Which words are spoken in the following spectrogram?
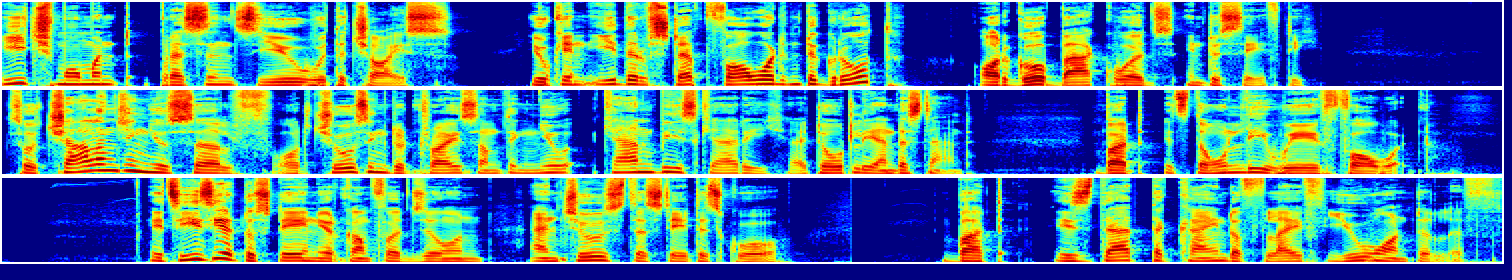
each moment presents you with a choice. You can either step forward into growth or go backwards into safety. So, challenging yourself or choosing to try something new can be scary, I totally understand. But it's the only way forward. It's easier to stay in your comfort zone and choose the status quo. But is that the kind of life you want to live?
